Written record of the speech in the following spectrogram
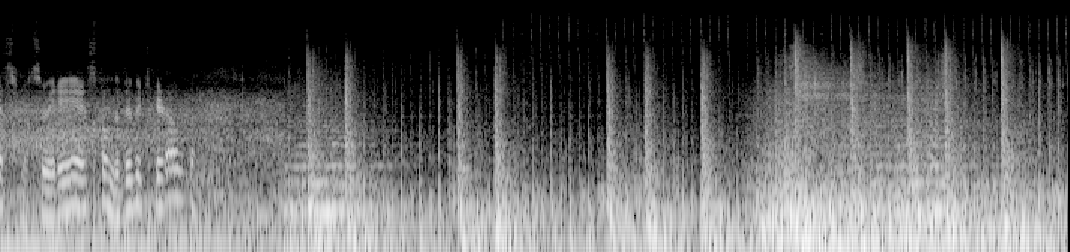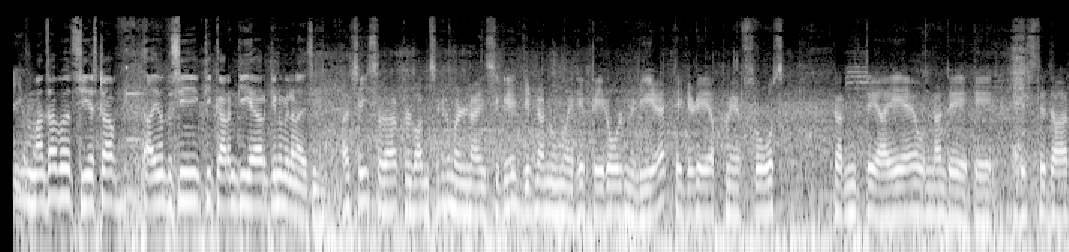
ਇਸ ਸਵੇਰੇ ਇਸ ਧੁੰਦ ਦੇ ਵਿੱਚ ਕਿਹੜਾ ਆਊਗਾ ਮਾਨ ਸਾਹਿਬ ਸੀਏ ਸਟਾਫ ਆਏ ਹੋ ਤੁਸੀਂ, ਕੀ ਕਾਰਨ ਕੀ ਹੈ ਔਰ ਕਿਹਨੂੰ ਮਿਲਣ ਆਏ ਸੀ? ਅਸੀਂ ਸਰਦਾਰ ਕੁਲਵੰਤ ਸਿੰਘ ਨੂੰ ਮਿਲਣ ਆਏ ਸੀਗੇ, ਜਿਨ੍ਹਾਂ ਨੂੰ ਇਹ ਪੇਰੋਲ ਮਿਲੀ ਹੈ ਤੇ ਜਿਹੜੇ ਆਪਣੇ ਅਫਸੋਸ ਕਰਨ ਤੇ ਆਏ ਹੈ, ਉਹਨਾਂ ਦੇ ਇਹ ਰਿਸ਼ਤੇਦਾਰ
